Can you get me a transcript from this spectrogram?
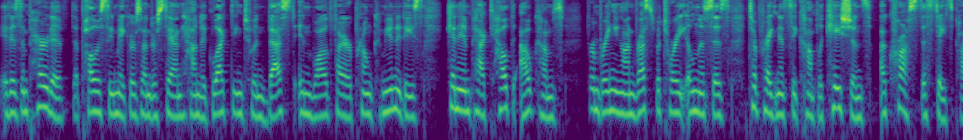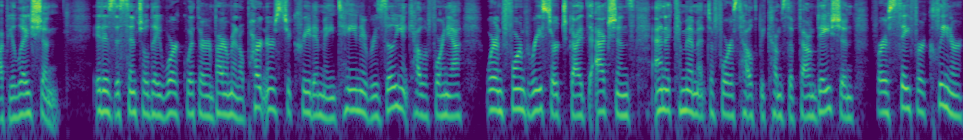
it is imperative that policymakers understand how neglecting to invest in wildfire prone communities can impact health outcomes from bringing on respiratory illnesses to pregnancy complications across the state's population. It is essential they work with their environmental partners to create and maintain a resilient California where informed research guides actions and a commitment to forest health becomes the foundation for a safer, cleaner,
